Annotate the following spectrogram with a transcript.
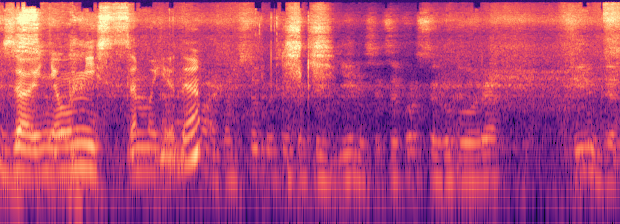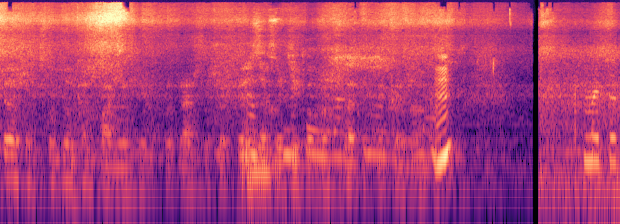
Зайняв місце моє, да? Це просто, грубо говоря, фільм для того, щоб компанію щоб захотів таке. Ми тут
